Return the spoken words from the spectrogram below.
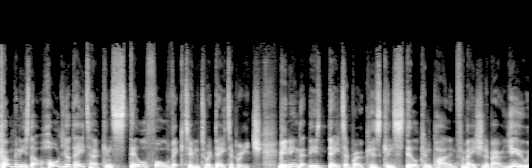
Companies that hold your data can still fall victim to a data breach, meaning that these data brokers can still compile information about you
